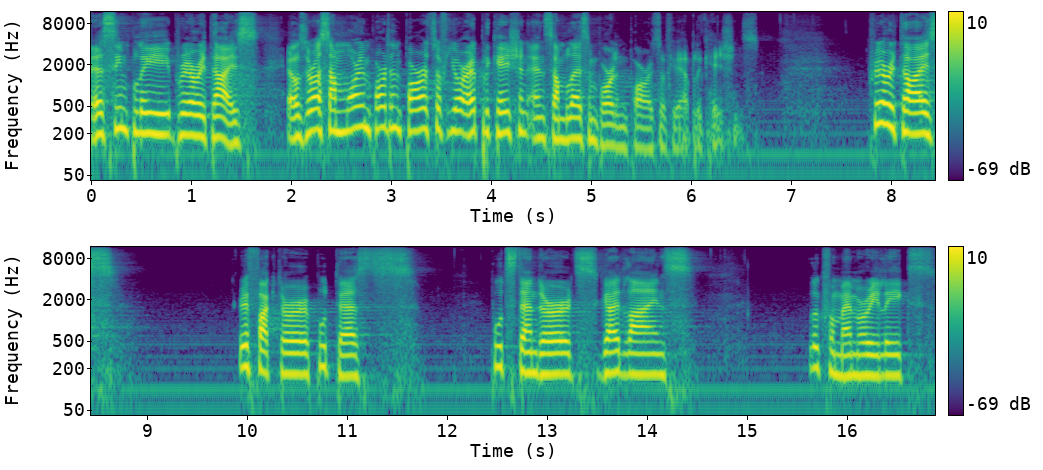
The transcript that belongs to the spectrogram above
Uh, simply prioritize. Uh, there are some more important parts of your application and some less important parts of your applications. Prioritize, refactor, put tests, put standards, guidelines, look for memory leaks,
